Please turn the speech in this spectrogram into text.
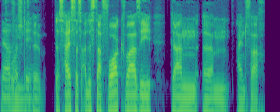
Ja, Und, verstehe. Äh, das heißt, dass alles davor quasi dann ähm, einfach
